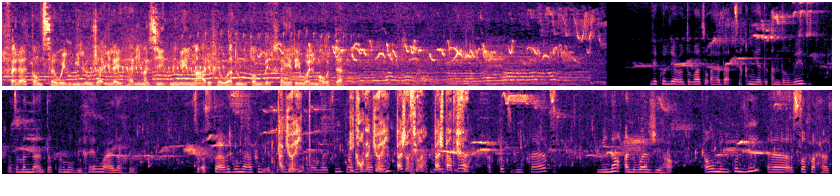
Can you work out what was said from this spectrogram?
فلا تنسوا الولوج إليها لمزيد من المعرفة ودمتم بالخير والمودة. لكل عضوات وأعضاء تقنية الأندرويد أتمنى أن تكونوا بخير وعلى خير سأستعرض معكم إخواني. وأخواتي Écran d'accueil, page 1 sur 1, page par défaut. لإخفاء التطبيقات من الواجهة أو من كل آه، الصفحات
